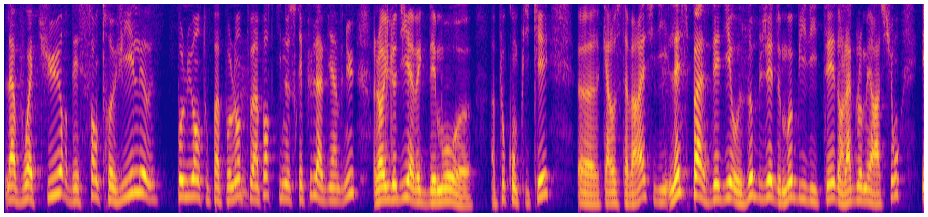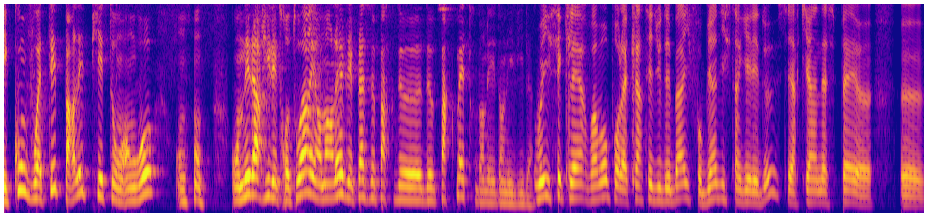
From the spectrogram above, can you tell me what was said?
la voiture des centres-villes, polluantes ou pas polluantes, peu importe, qui ne serait plus la bienvenue. Alors il le dit avec des mots euh, un peu compliqués. Euh, Carlos Tavares, il dit l'espace dédié aux objets de mobilité dans l'agglomération est convoité par les piétons. En gros, on, on, élargit les trottoirs et on enlève les places de parc de, de parc-mètres dans les, dans les villes. Oui, c'est clair. Vraiment, pour la clarté du débat, il faut bien distinguer les deux. C'est-à-dire qu'il y a un aspect euh, euh,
